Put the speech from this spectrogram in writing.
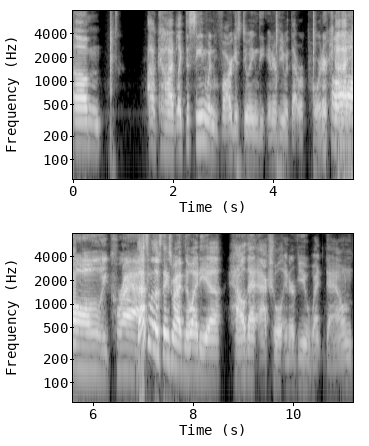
um. Oh God! Like the scene when Varg is doing the interview with that reporter guy. holy crap! That's one of those things where I have no idea how that actual interview went down.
